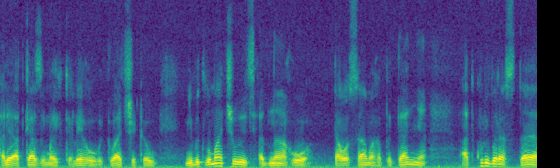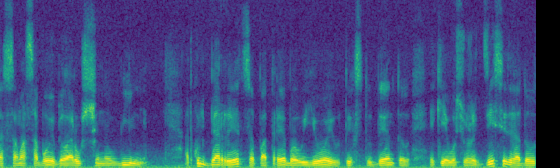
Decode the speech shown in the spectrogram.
але адказы маіх калегаў выкладчыкаў не вытлумачваюць аднаго таго самага пытання адкуль вырастае сама сабою беларушчына ў вільні адкуль бярэцца патрэба ў ёй у тых студэнтаў якія вось уже 10 гадоў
